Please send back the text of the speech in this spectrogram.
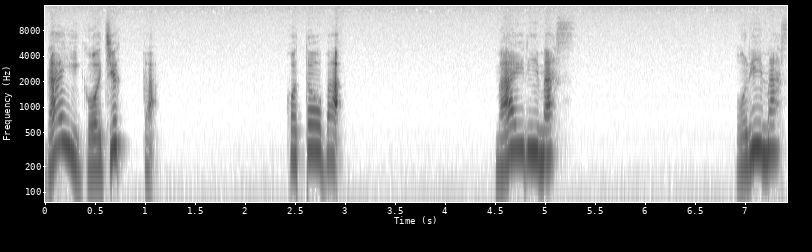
第50課。言葉。参ります。おります。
